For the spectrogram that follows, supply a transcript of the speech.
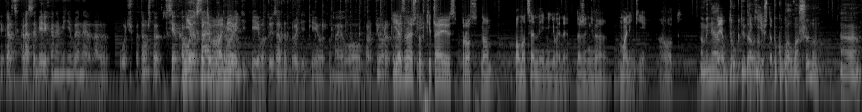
Мне кажется, как раз Америка на минивены, она очень... Потому что всех, кого Нет, я кстати, знаю, по трое Амер- детей. Вот у Изата трое детей, вот у моего партнера трое Я знаю, что в. Китае спрос на полноценные минивэны, даже не Да. на маленькие, а вот У меня Прям друг недавно такие, что- покупал машину а,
